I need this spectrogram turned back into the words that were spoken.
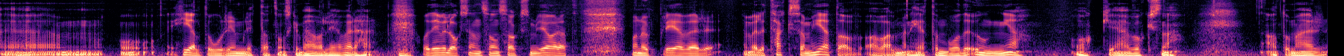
Ehm, och helt orimligt att de ska behöva leva i det här. Och det är väl också en sån sak som gör att man upplever en väldigt tacksamhet av, av allmänheten, både unga och vuxna. Att de är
